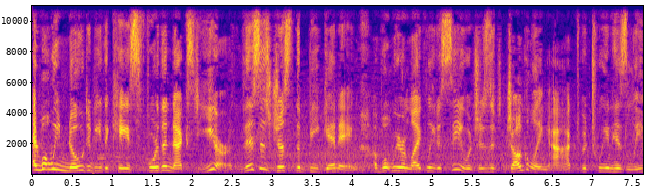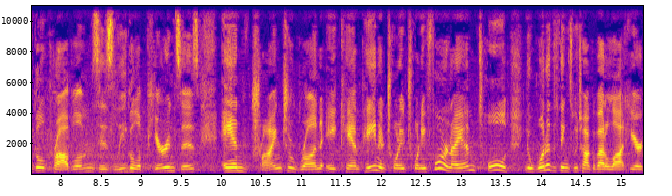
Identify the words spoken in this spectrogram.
and what we know to be the case for the next year. This is just the beginning of what we are likely to see which is a juggling act between his legal problems, his legal appearances, and trying to run a campaign in 2024. And I am told, you know, one of the things we talk about a lot here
